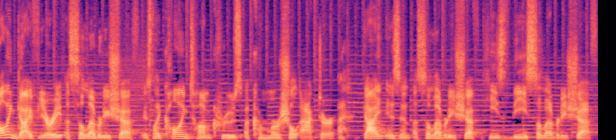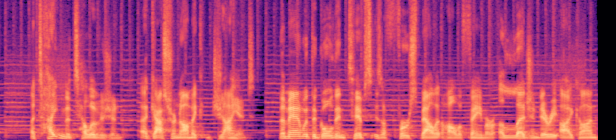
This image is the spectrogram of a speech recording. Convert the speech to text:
Calling Guy Fieri a celebrity chef is like calling Tom Cruise a commercial actor. Guy isn't a celebrity chef, he's the celebrity chef. A titan of television, a gastronomic giant. The man with the golden tips is a first ballot Hall of Famer, a legendary icon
